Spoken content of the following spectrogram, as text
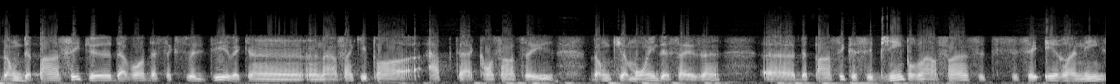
Donc de penser que d'avoir de la sexualité avec un, un, enfant qui est pas apte à consentir, donc qui a moins de 16 ans, euh, de penser que c'est bien pour l'enfant, c'est erroné.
